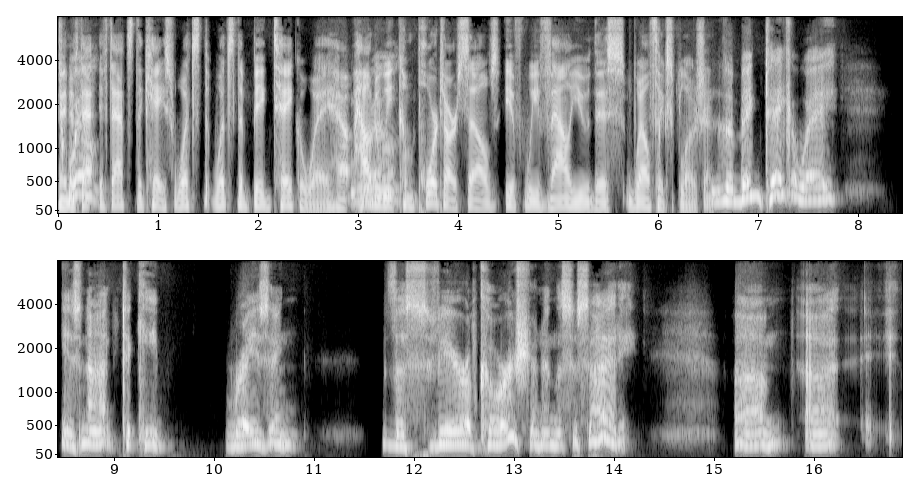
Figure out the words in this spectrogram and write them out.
And well, if that if that's the case, what's the, what's the big takeaway? How how well, do we comport ourselves if we value this wealth explosion? The big takeaway is not to keep raising the sphere of coercion in the society. Um, uh,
